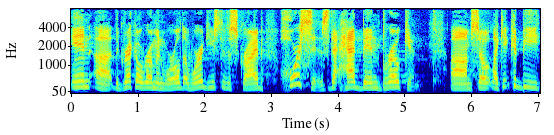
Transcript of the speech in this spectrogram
in uh, the Greco-Roman world a word used to describe horses that had been broken. Um, so, like, it could be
